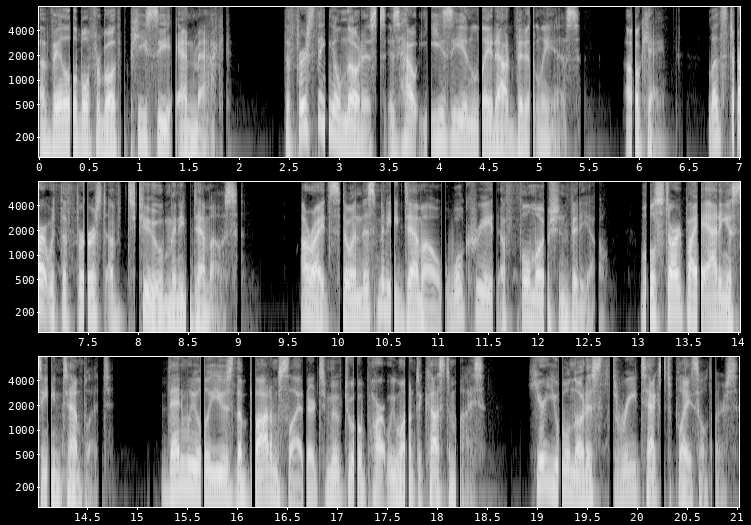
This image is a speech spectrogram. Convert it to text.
available for both PC and Mac. The first thing you'll notice is how easy and laid out Vidently is. Okay, let's start with the first of two mini demos. Alright, so in this mini demo, we'll create a full motion video. We'll start by adding a scene template. Then we will use the bottom slider to move to a part we want to customize. Here you will notice three text placeholders.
